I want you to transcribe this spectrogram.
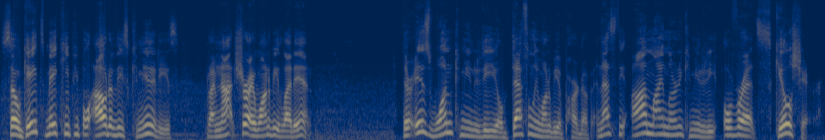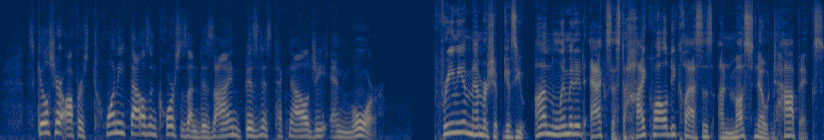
So gates may keep people out of these communities, but I'm not sure I want to be let in. There is one community you'll definitely want to be a part of, and that's the online learning community over at Skillshare. Skillshare offers 20,000 courses on design, business, technology, and more. Premium membership gives you unlimited access to high quality classes on must know topics,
